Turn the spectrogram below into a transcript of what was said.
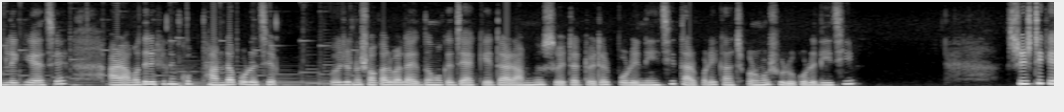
লেগে আছে আর আমাদের এখানে খুব ঠান্ডা পড়েছে। ওই জন্য সকালবেলা একদম ওকে জ্যাকেট আর আমিও সোয়েটার টোয়েটার পরে নিয়েছি। তারপরে কাজকর্ম শুরু করে দিয়েছি। সৃষ্টিকে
